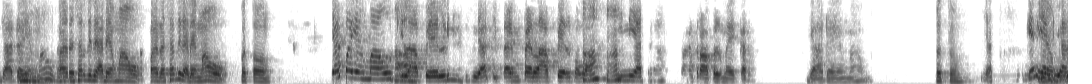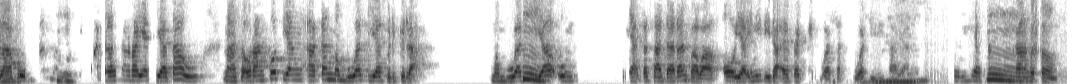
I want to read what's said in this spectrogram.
Nggak ada hmm, yang mau kan? pada dasar tidak ada yang mau. Pada dasar tidak ada yang mau. Betul. Siapa yang mau uh-uh. dilabeli gitu ya? Ditempel label bahwa uh-huh. ini adalah troublemaker. Nggak ada yang mau. Betul. Ya mungkin ya, yang dia ya, lakukan uh-huh. adalah cara yang dia tahu. Nah seorang coach yang akan membuat dia bergerak. Membuat hmm. dia untuk punya kesadaran bahwa oh ya ini tidak efektif buat buat diri saya. Ini hmm, betul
